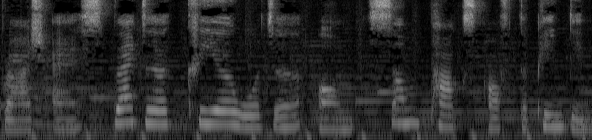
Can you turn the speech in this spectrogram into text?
Paintbrush and splatter clear water on some parts of the painting.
